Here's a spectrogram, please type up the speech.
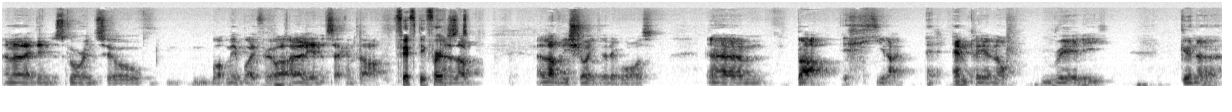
And know they didn't score until what midway through, well, early in the second half. Fifty first. A, lo- a lovely strike that it was. Um, but you know, Empoli are not really gonna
